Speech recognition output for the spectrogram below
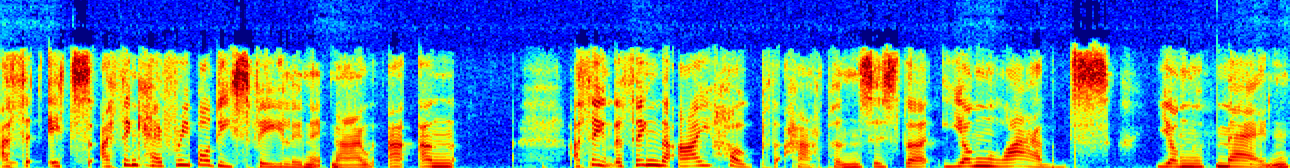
I th- it's I think everybody's feeling it now, and I think the thing that I hope that happens is that young lads, young men,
